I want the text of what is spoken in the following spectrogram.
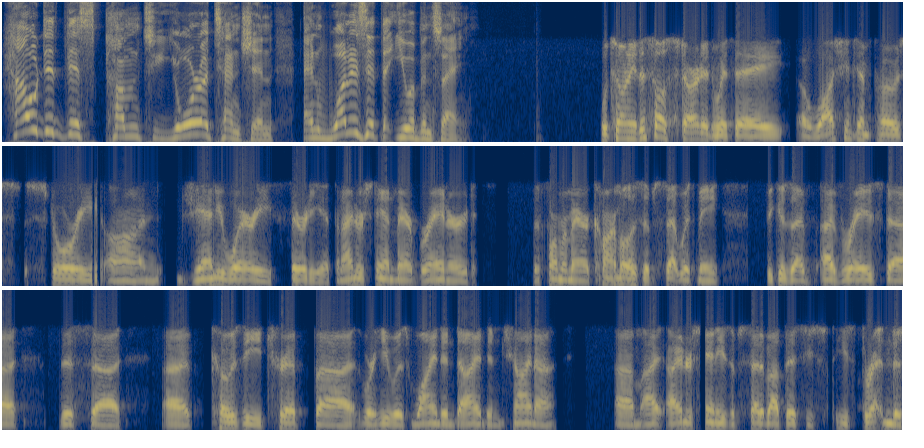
How did this come to your attention, and what is it that you have been saying? Well, Tony, this all started with a, a Washington Post story on January 30th. And I understand Mayor Brainard, the former mayor of Carmel, is upset with me because I've, I've raised uh, this uh, uh, cozy trip uh, where he was wined and dined in China. Um, I, I understand he's upset about this. He's, he's threatened to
